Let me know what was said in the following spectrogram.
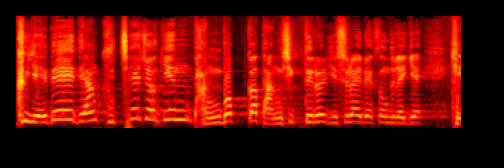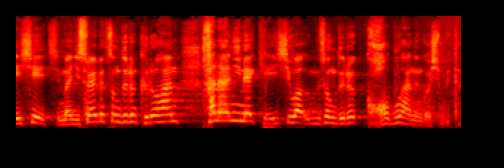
그 예배에 대한 구체적인 방법과 방식들을 이스라엘 백성들에게 계시했지만 이스라엘 백성들은 그러한 하나님의 계시와 음성들을 거부하는 것입니다.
